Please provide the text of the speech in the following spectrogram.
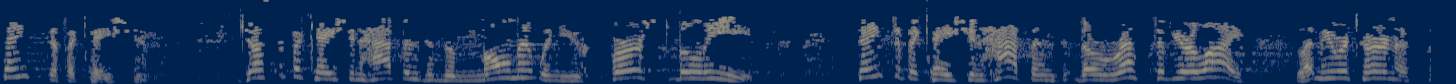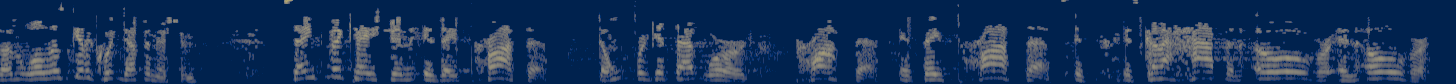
sanctification. Justification happens in the moment when you first believe. Sanctification happens the rest of your life. Let me return this. Well, let's get a quick definition. Sanctification is a process. Don't forget that word process. It's a process. It's, it's going to happen over and over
